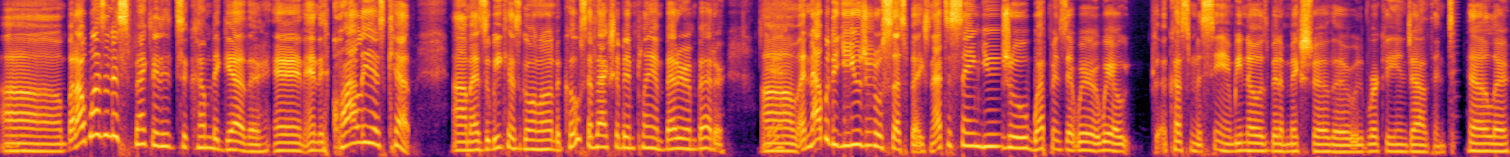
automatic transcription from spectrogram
Um, but I wasn't expecting it to come together, and and it quietly has kept. Um, as the week has gone on, the Colts have actually been playing better and better, um, and not with the usual suspects, not the same usual weapons that we're we're accustomed to seeing. We know it's been a mixture of the rookie and Jonathan Taylor,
